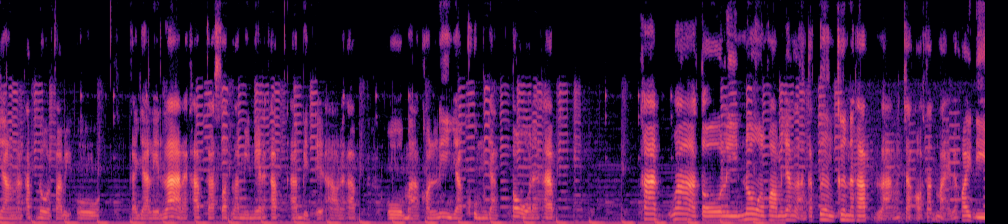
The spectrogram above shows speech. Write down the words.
อยังนะครับโดยฟาบิโอกายาเลล่านะครับกาซอตลามิเนนะครับอาบิดเอลนะครับโอมาคอนลี่ยาคุมยังโตนะครับ คาดว่าโตลีโน่ฟอร์มยันหลังก็เตื้องขึ้นนะครับ หลังจากออกสตาร์ทใหม่ไม่ค่อยดี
